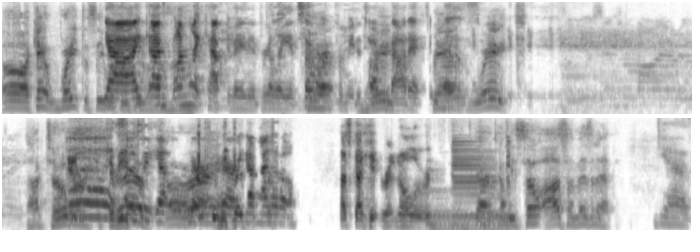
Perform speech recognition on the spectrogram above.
Oh, I can't wait to see. yeah, what they I, do with I'm, I'm like captivated. Really, it's so hard for me to talk Wait, about it Can't because. wait. October. Oh, Jimmy. so is yeah, All here, right. here, got my little. That's got hit written all over it. It's, got, it's going to be so awesome, isn't it? Yes.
